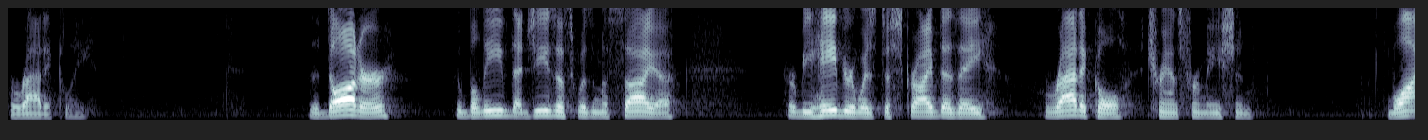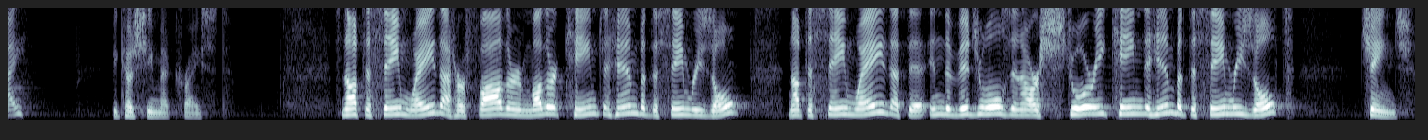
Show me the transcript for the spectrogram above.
radically. The daughter who believed that Jesus was Messiah, her behavior was described as a radical transformation. Why? Because she met Christ. It's not the same way that her father and mother came to him, but the same result. Not the same way that the individuals in our story came to him, but the same result change.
